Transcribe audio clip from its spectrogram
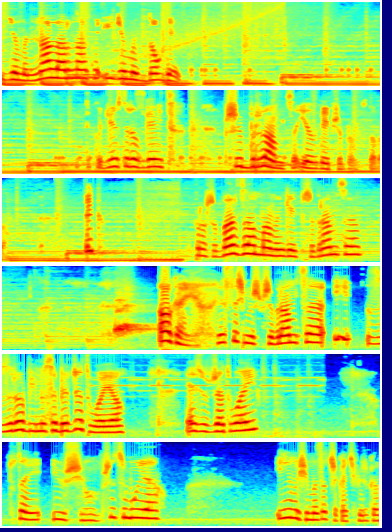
Idziemy na Larnakę. Idziemy do gate. Tylko gdzie jest teraz gate? Przy bramce. Jest gate przy bramce, dobra. Pyk. Proszę bardzo, mamy gate przy bramce. Okej, jesteśmy już przy bramce i zrobimy sobie jetwaya. Jest już jetway. Tutaj już się przycumuje. I musimy zaczekać chwilkę.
